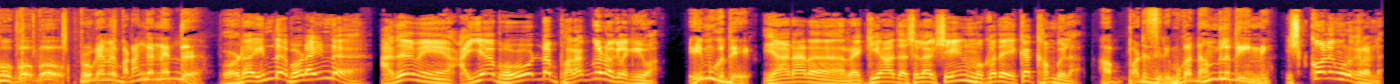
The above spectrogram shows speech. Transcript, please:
කෝ කෝ කෝ ප්‍රෝග්‍රෑම් එක පටන් ගන්න නැද්ද? පොඩ ඉන්ඩ පොඩ ඉන්ඩ අද මේ අයියා පෝඩ්ඩ පරක්වන කළ කිවා ඒ මොකද? යාඩට රැකයා දශලක්ෂයෙන් මොකද එකක් කම්බලා අප්පට සිරි මොකක්ද හම්බෙලා තින්නේ? ඉස්කෝලෙ මුර කරන්න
